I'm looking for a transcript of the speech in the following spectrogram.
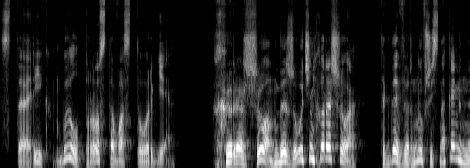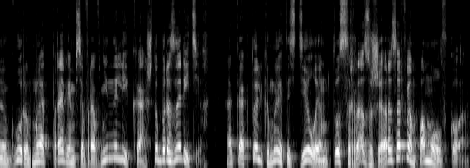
Старик был просто в восторге. Хорошо, даже очень хорошо. Тогда, вернувшись на каменную гору, мы отправимся в равнины Лика, чтобы разорить их. А как только мы это сделаем, то сразу же разорвем помолвку.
